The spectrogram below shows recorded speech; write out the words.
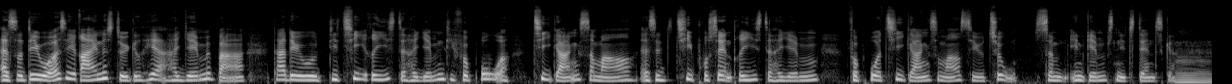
Altså det er jo også i regnestykket her herhjemme bare, der er det jo de 10 rigeste herhjemme, de forbruger 10 gange så meget. Altså de 10 procent rigeste herhjemme forbruger 10 gange så meget CO2 som en gennemsnitsdansker. Mm.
